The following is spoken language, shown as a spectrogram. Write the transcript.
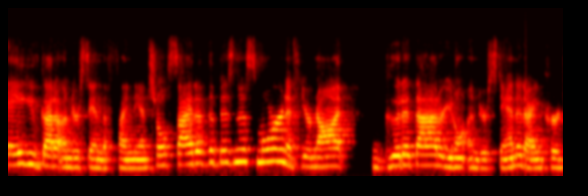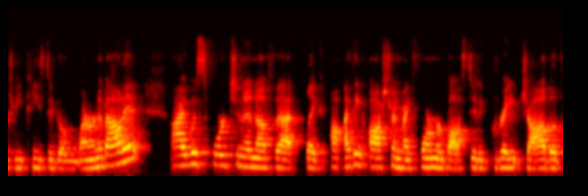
A, you've got to understand the financial side of the business more. And if you're not good at that or you don't understand it, I encourage VPs to go learn about it. I was fortunate enough that, like, uh, I think Ashwin, my former boss, did a great job of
